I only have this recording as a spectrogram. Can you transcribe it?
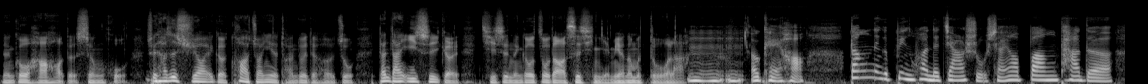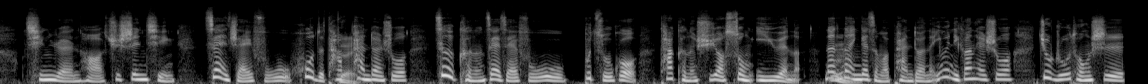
能够好好的生活。所以他是需要一个跨专业的团队的合作，单单医师一个其实能够做到的事情也没有那么多啦。嗯嗯嗯，OK，好。当那个病患的家属想要帮他的亲人哈去申请在宅服务，或者他判断说这个可能在宅服务不足够，他可能需要送医院了。那那应该怎么判断呢？因为你刚才说就如同是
